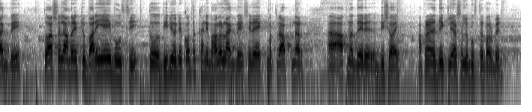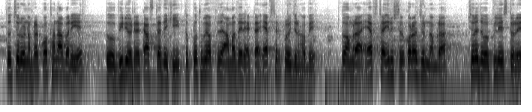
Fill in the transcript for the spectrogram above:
লাগবে। তো আসলে আমরা একটু বাড়িয়েই বলছি, তো ভিডিওটি কতখানি ভালো লাগবে সেটা একমাত্র আপনার আপনাদের বিষয়। আপনারা দেখলে আসলে বুঝতে পারবেন। তো চলুন আমরা কথা না বাড়িয়ে, তো ভিডিওটার কাজটা দেখি। তো প্রথমে আপনাদের আমাদের একটা অ্যাপসের প্রয়োজন হবে। তো আমরা অ্যাপসটা ইনস্টল করার জন্য আমরা চলে যাব প্লে স্টোরে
